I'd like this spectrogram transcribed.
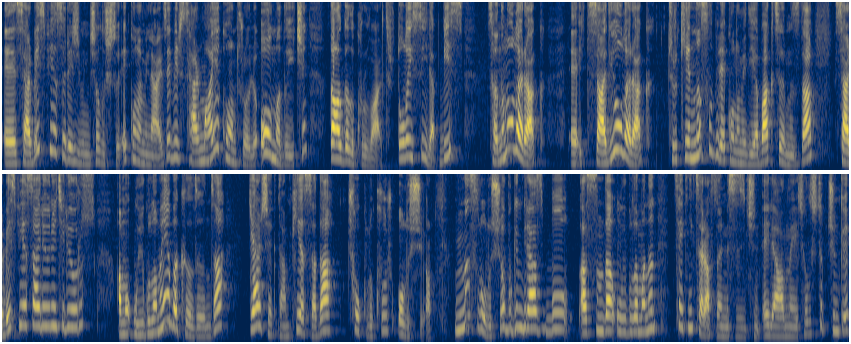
e, serbest piyasa rejiminin çalıştığı ekonomilerde bir sermaye kontrolü olmadığı için dalgalı kur vardır. Dolayısıyla biz tanım olarak, e, iktisadi olarak Türkiye nasıl bir ekonomi diye baktığımızda serbest piyasayla yönetiliyoruz. Ama uygulamaya bakıldığında gerçekten piyasada çoklu kur oluşuyor. Nasıl oluşuyor? Bugün biraz bu aslında uygulamanın teknik taraflarını sizin için ele almaya çalıştık. Çünkü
